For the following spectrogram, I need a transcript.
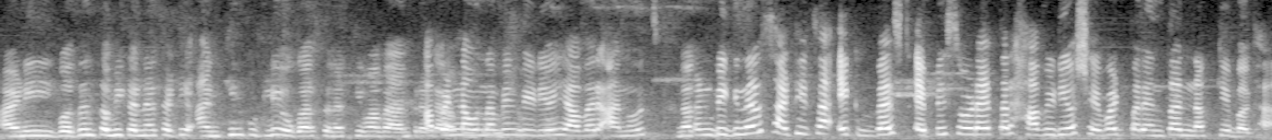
आणि वजन कमी करण्यासाठी आणखीन कुठली योगासनं किंवा व्यायाम प्रकार आपण नवनवीन? व्हिडिओ यावर आणूच नक्की. पण बिगिनरसाठीचा एक बेस्ट एपिसोड आहे तर हा व्हिडिओ शेवटपर्यंत नक्की बघा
